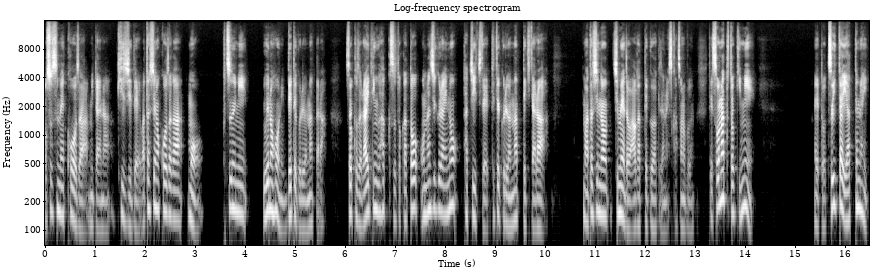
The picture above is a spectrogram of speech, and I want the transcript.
おすすめ講座みたいな記事で私の講座がもう普通に上の方に出てくるようになったら、それこそライティングハックスとかと同じぐらいの立ち位置で出てくるようになってきたら、まあ、私の知名度は上がっていくわけじゃないですか、その分。で、そうなった時に、えっ、ー、と、ツイッターやってない。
